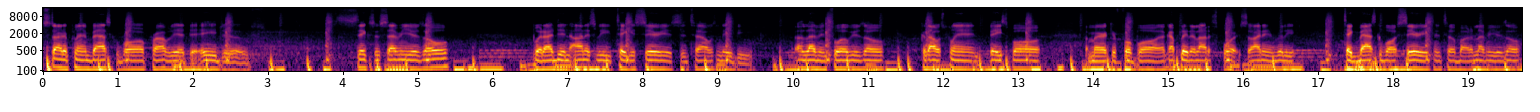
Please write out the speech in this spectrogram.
started playing basketball probably at the age of six or seven years old, but I didn't honestly take it serious until I was maybe 11, 12 years old, because I was playing baseball, American football. Like I played a lot of sports, so I didn't really take basketball serious until about 11 years old.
